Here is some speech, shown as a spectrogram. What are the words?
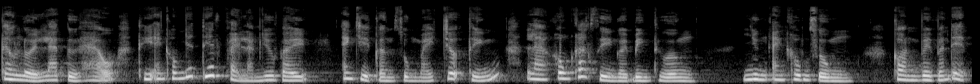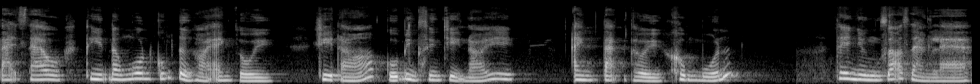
theo lời La Tử Hạo thì anh không nhất thiết phải làm như vậy. Anh chỉ cần dùng máy trợ thính là không khác gì người bình thường. Nhưng anh không dùng. Còn về vấn đề tại sao thì đồng ngôn cũng từng hỏi anh rồi. Khi đó cố bình sinh chỉ nói Anh tạm thời không muốn. Thế nhưng rõ ràng là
